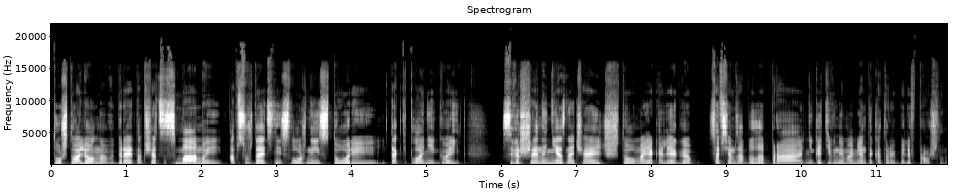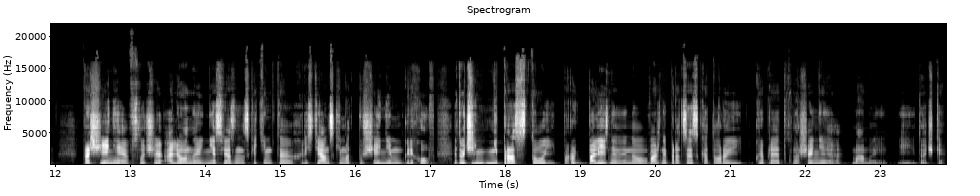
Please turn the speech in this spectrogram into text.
То, что Алена выбирает общаться с мамой, обсуждать с ней сложные истории и так тепло о ней говорит, совершенно не означает, что моя коллега совсем забыла про негативные моменты, которые были в прошлом. Прощение в случае Алены не связано с каким-то христианским отпущением грехов. Это очень непростой, порой болезненный, но важный процесс, который укрепляет отношения мамы и дочки.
